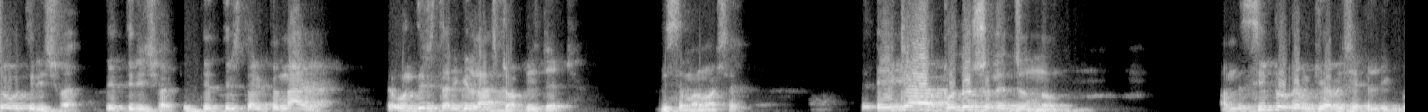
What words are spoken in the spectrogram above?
চৌত্রিশ হয়, তেত্রিশ হয়, কিন্তু তেত্রিশ তারিখ তো নাই। উনত্রিশ তারিখে লাস্ট অফিস ডেট ডিসেম্বর মাসে। এইটা প্রদর্শনের জন্য। আমরা সি প্রোগ্রাম কি হবে সেটা লিখব?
